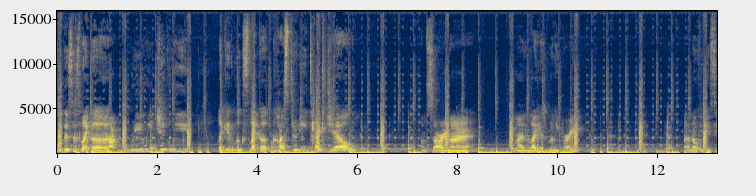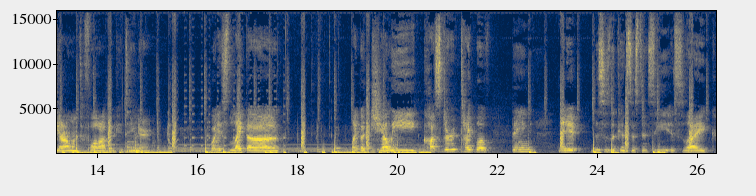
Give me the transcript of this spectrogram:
So this is like a, not really jiggly, like it looks like a custardy type gel. I'm sorry, my, my light is really bright. Don't know if you can see it, I don't want it to fall out of the container. But it's like a, like a jelly custard type of thing. And it, this is the consistency. It's like,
